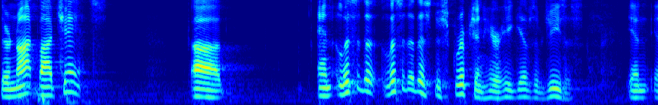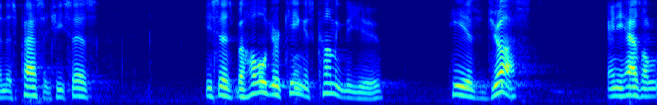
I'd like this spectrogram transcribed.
They're not by chance. Uh, and listen to, listen to this description here he gives of Jesus in, in this passage. He says, he says, Behold, your king is coming to you. He is just and he has a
